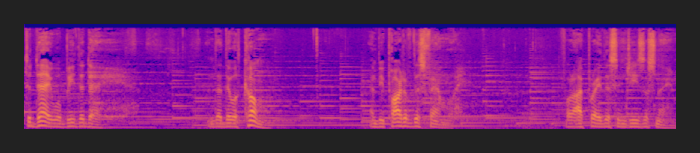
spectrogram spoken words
today will be the day. That they will come and be part of this family. For I pray this in Jesus' name.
